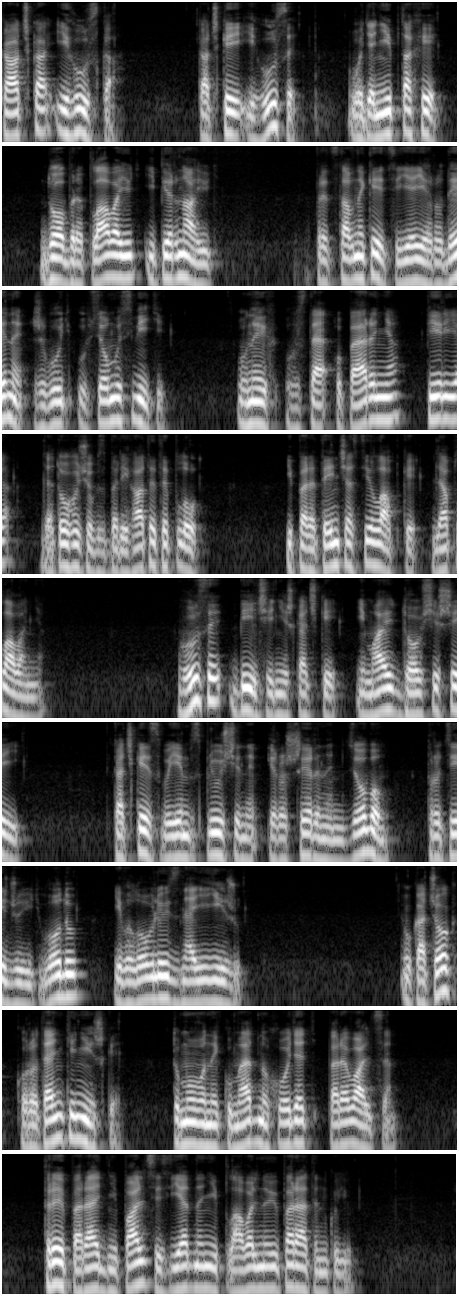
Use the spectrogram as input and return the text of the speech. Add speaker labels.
Speaker 1: Качка і гуска. Качки і гуси водяні птахи, добре плавають і пірнають. Представники цієї родини живуть у всьому світі. У них густе оперення, пір'я для того, щоб зберігати тепло, і перетинчасті лапки для плавання. Гуси більші, ніж качки, і мають довші шиї. Качки своїм сплющеним і розширеним дзьобом проціджують воду і виловлюють з неї їжу. У качок коротенькі ніжки, тому вони кумедно ходять перевальцем. Три передні пальці з'єднані плавальною перетинкою.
